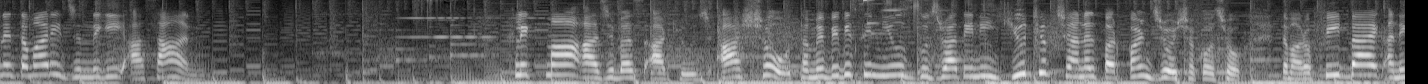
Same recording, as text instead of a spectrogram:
અને તમારી જિંદગી આસાન. ક્લિકમાં આજે બસ આટલું જ. આ શો તમે બીબીસી ન્યૂઝ ગુજરાતીની યુટ્યુબ ચેનલ પર પણ જોઈ શકો છો. તમારો ફીડબેક અને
